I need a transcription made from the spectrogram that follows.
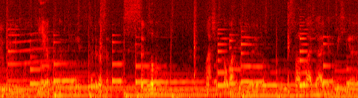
juga gitu. Iya, gua ngerti gitu. Tapi kan se- sebelum masuk ke waktu tidur itu selalu ada aja kepikiran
